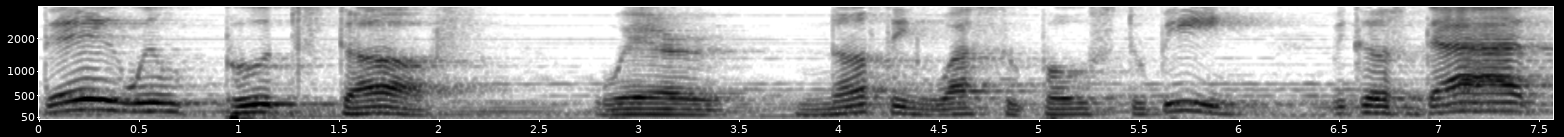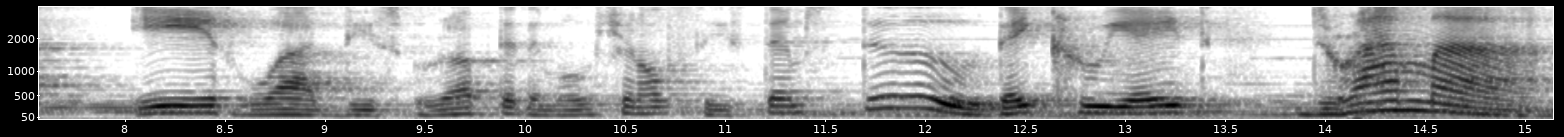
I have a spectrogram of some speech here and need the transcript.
They will put stuff where nothing was supposed to be because that is what disrupted emotional systems do. They create drama.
